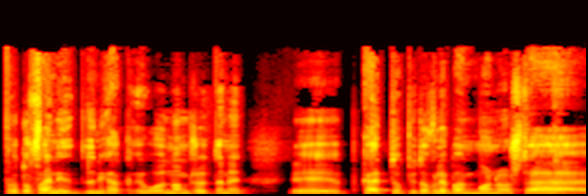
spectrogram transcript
πρωτοφανή. Δεν είχα, εγώ νόμιζα ότι ήταν ε, κάτι το οποίο το βλέπαμε μόνο στα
